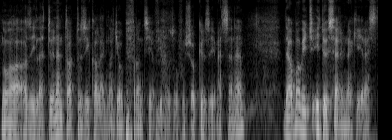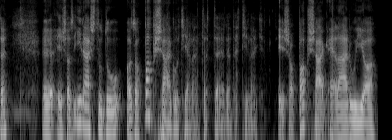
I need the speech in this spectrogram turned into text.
noha az illető nem tartozik a legnagyobb francia filozófusok közé, messze nem, de a Babics időszerűnek érezte, és az írástudó az a papságot jelentette eredetileg. És a papság elárulja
